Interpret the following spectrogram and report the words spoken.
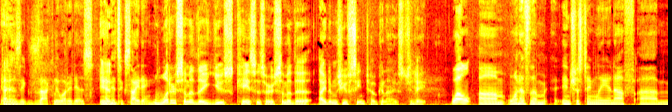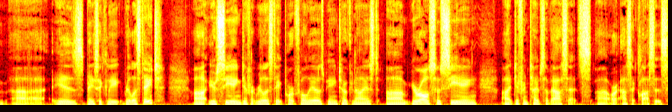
that is exactly what it is. And, and, it's exciting. What are some of the use cases or some of the items you've seen tokenized to date? Well, um, one of them, interestingly enough, um, uh, is basically real estate. Uh, you're seeing different real estate portfolios being tokenized. Um, you're also seeing uh, different types of assets uh, or asset classes.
